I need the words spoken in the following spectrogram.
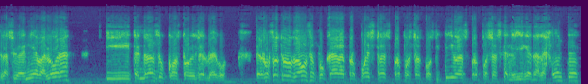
la ciudadanía valora y tendrán su costo desde luego. Pero nosotros nos vamos a enfocar a propuestas, propuestas positivas, propuestas que le lleguen a la gente,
